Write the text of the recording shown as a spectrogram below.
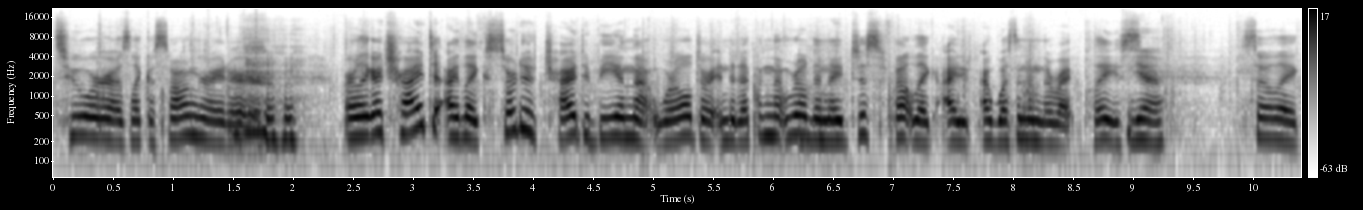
tour as like a songwriter. or like I tried to I like sort of tried to be in that world or ended up in that world and I mm-hmm. just felt like I, I wasn't in the right place. Yeah. So like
